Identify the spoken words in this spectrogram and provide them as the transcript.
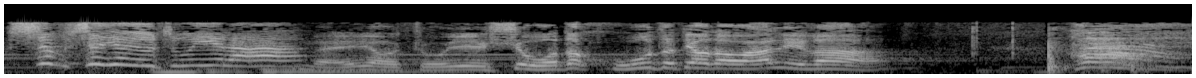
是不是又有主意了？没有主意，是我的胡子掉到碗里了。哎，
